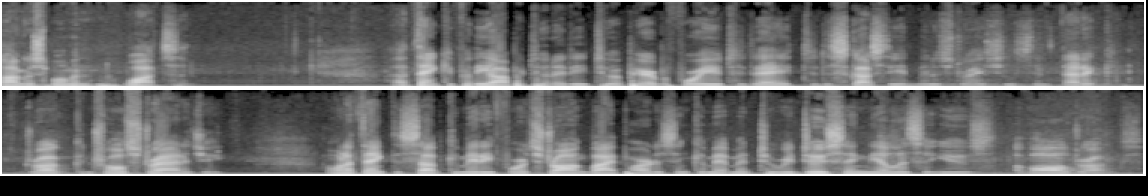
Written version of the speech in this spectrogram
Congresswoman Watson. Uh, thank you for the opportunity to appear before you today to discuss the administration's synthetic drug control strategy. I want to thank the subcommittee for its strong bipartisan commitment to reducing the illicit use of all drugs.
